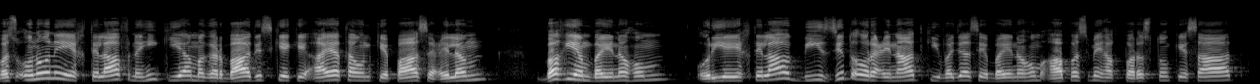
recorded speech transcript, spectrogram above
بس انہوں نے اختلاف نہیں کیا، مگر بعد اس کے کہ آیا تھا ان کے پاس علم۔ بغیم بینہم، اور یہ اختلاف بھی ضد اور عناد کی وجہ سے بینہم آپس میں حق پرستوں کے ساتھ۔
